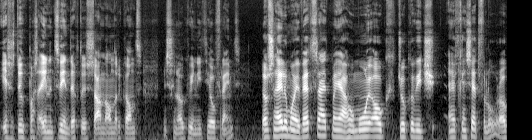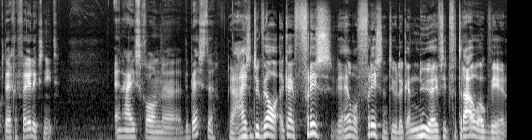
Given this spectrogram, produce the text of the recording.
Is natuurlijk pas 21, dus aan de andere kant misschien ook weer niet heel vreemd. Dat was een hele mooie wedstrijd, maar ja, hoe mooi ook, Djokovic heeft geen set verloren, ook tegen Felix niet. En hij is gewoon eh, de beste. Ja, hij is natuurlijk wel, kijk, fris, helemaal fris natuurlijk. En nu heeft hij het vertrouwen ook weer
